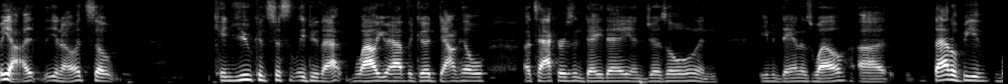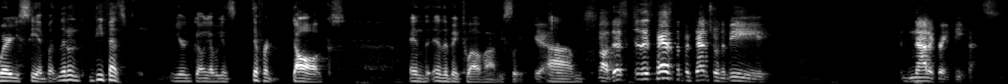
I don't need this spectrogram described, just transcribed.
but yeah, I, you know, it's so can you consistently do that while you have the good downhill attackers and Day Day and Jizzle and even Dan as well? Uh that'll be where you see it. But then defensively, you're going up against different dogs in the in the Big 12, obviously. Yeah. Um Oh, this this has the potential to be not a great defense.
